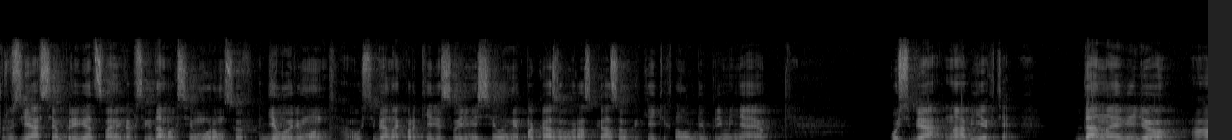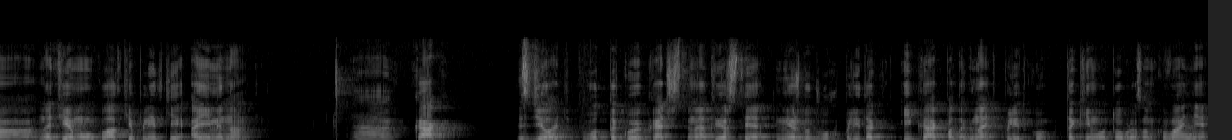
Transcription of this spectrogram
Друзья, всем привет! С вами, как всегда, Максим Муромцев. Делаю ремонт у себя на квартире своими силами, показываю, рассказываю, какие технологии применяю у себя на объекте. Данное видео э, на тему укладки плитки, а именно, э, как сделать вот такое качественное отверстие между двух плиток и как подогнать плитку таким вот образом к ванне,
